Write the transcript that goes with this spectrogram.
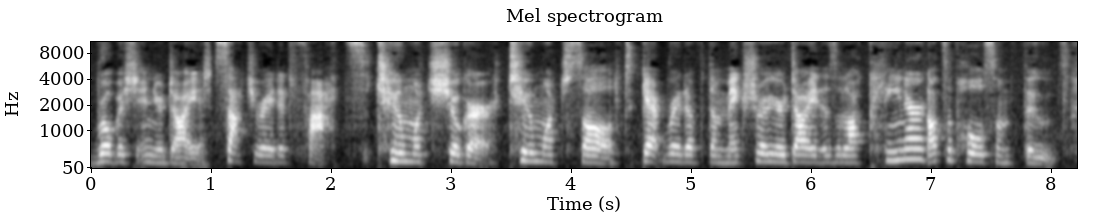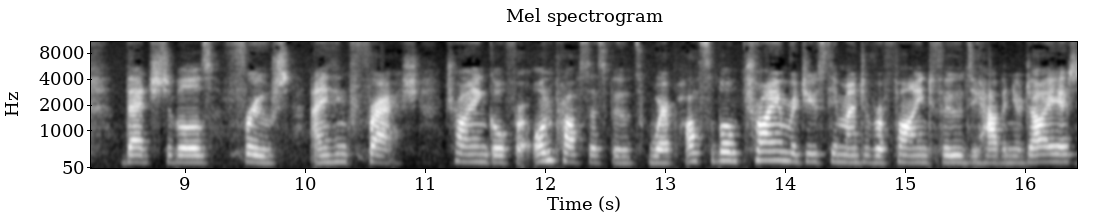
rubbish in your diet. Saturated fats, too much sugar, too much salt. Get rid of them. Make sure your diet is a lot cleaner. Lots of wholesome foods, vegetables, fruit, anything fresh try and go for unprocessed foods where possible. Try and reduce the amount of refined foods you have in your diet.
